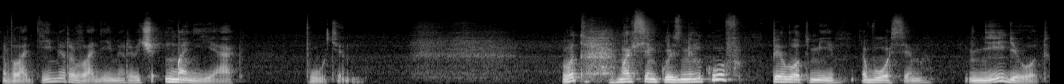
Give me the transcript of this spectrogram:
Владимир Владимирович Маньяк Путин. Вот Максим Кузьменков, пилот Ми-8, не идиот.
